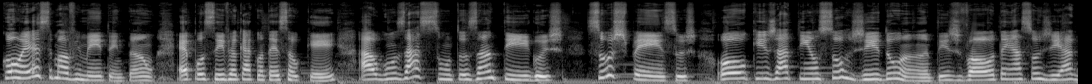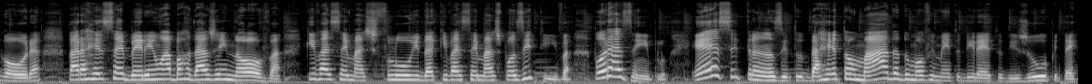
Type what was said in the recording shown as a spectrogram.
Com esse movimento, então, é possível que aconteça o quê? Alguns assuntos antigos, suspensos ou que já tinham surgido antes voltem a surgir agora para receberem uma abordagem nova, que vai ser mais fluida, que vai ser mais positiva. Por exemplo, esse trânsito da retomada do movimento direto de Júpiter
